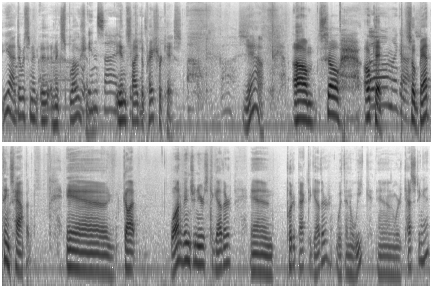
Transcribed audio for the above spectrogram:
yeah, there was an, an explosion Oh, inside the inside the case. pressure case. Oh gosh. Yeah. Um, so, okay. Oh, my So bad things happen, and got a lot of engineers together and put it back together within a week, and we're testing it,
